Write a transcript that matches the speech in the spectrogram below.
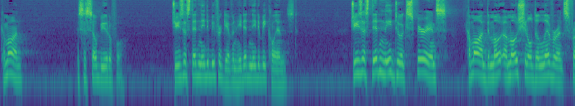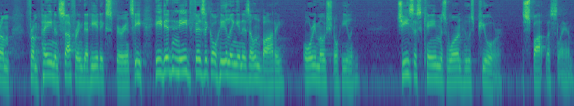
Come on. This is so beautiful. Jesus didn't need to be forgiven, he didn't need to be cleansed. Jesus didn't need to experience, come on, demo- emotional deliverance from, from pain and suffering that he had experienced. He, he didn't need physical healing in his own body or emotional healing. Jesus came as one who was pure, spotless lamb.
